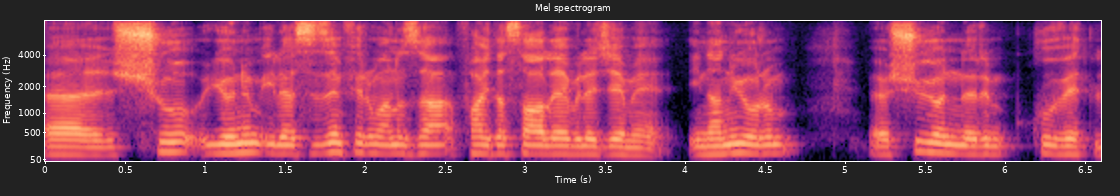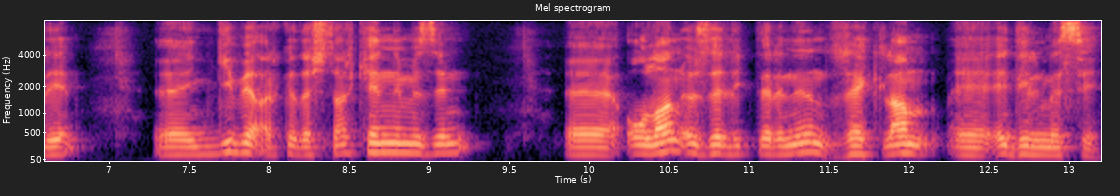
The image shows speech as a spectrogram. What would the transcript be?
Ee, Şu yönüm ile sizin firmanıza fayda sağlayabileceğime inanıyorum. Ee, Şu yönlerim kuvvetli Ee, gibi arkadaşlar kendimizin e, olan özelliklerinin reklam e, edilmesi.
